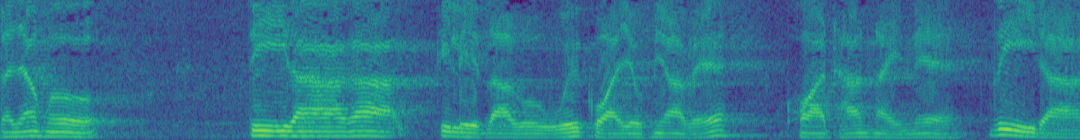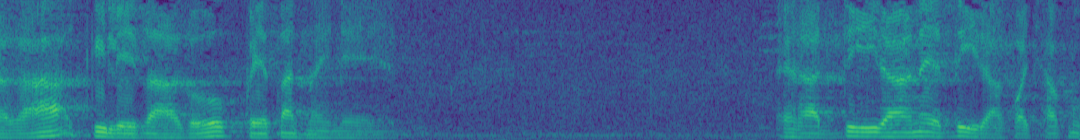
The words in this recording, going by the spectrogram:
ဒါကြောင့်မို့တီတာကကိလေသာကိုဝေးကွာရုံမျှပဲခွာထားနိုင်တယ်သိတာကကိလေသာကိုပယ်တတ်နိုင်တယ် အဲ့ဒါတီတာနဲ့သိတာခွာချမှု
